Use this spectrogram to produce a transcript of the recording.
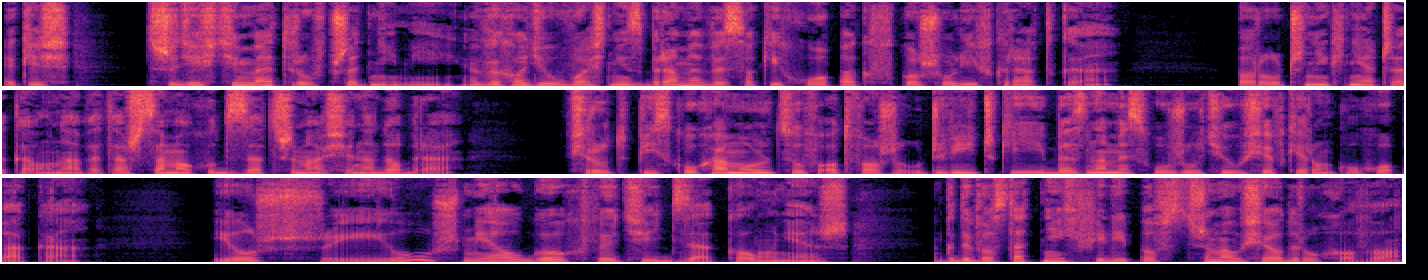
Jakieś trzydzieści metrów przed nimi wychodził właśnie z bramy wysoki chłopak w koszuli w kratkę. Porucznik nie czekał nawet, aż samochód zatrzyma się na dobre. Wśród pisku hamulców otworzył drzwiczki i bez namysłu rzucił się w kierunku chłopaka. Już, już miał go chwycić za kołnierz, gdy w ostatniej chwili powstrzymał się odruchowo.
